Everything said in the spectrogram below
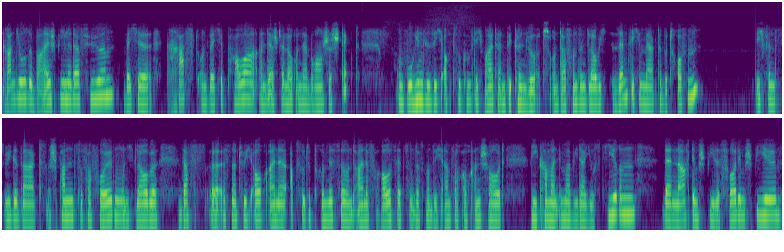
grandiose Beispiele dafür, welche Kraft und welche Power an der Stelle auch in der Branche steckt und wohin sie sich auch zukünftig weiterentwickeln wird. Und davon sind, glaube ich, sämtliche Märkte betroffen. Ich finde es, wie gesagt, spannend zu verfolgen und ich glaube, das äh, ist natürlich auch eine absolute Prämisse und eine Voraussetzung, dass man sich einfach auch anschaut, wie kann man immer wieder justieren, denn nach dem Spiel ist vor dem Spiel.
